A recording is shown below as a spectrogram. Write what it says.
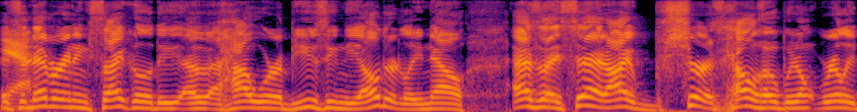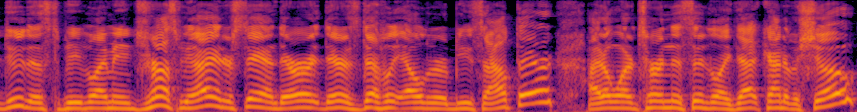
It's yeah. a never ending cycle of how we're abusing the elderly. Now, as I said, I sure as hell hope we don't really do this to people. I mean, trust me, I understand there are there's definitely elder abuse out there. I don't want to turn this into like that kind of a show,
